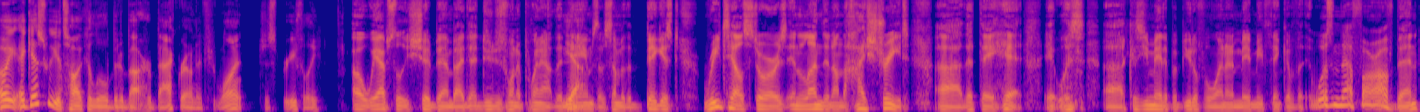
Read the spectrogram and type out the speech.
Oh, I guess we could talk a little bit about her background if you want, just briefly. Oh, we absolutely should, Ben. But I do just want to point out the Yeah. names of some of the biggest retail stores in London on the high street uh, that they hit. It was because you made up a beautiful one, and it made me think of it. Wasn't that far off, Ben?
